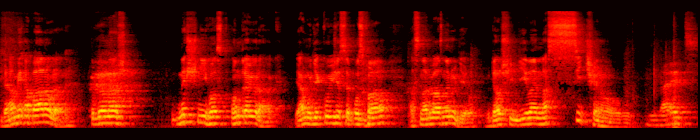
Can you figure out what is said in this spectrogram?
Dámy a pánové, to byl náš dnešní host Ondra Jurák. Já mu děkuji, že se pozval a snad vás nenudil. V dalším díle nasyčenou. Darec.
